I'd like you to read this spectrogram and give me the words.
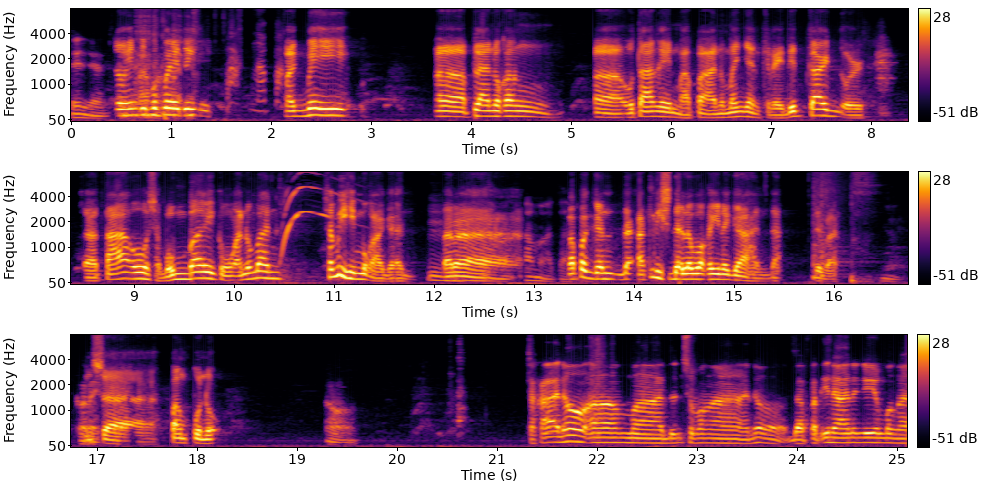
Yan. So hindi po pwedeng pag may ah, plano kang ah, utangin, mapaano man yan, credit card or sa tao, sa Bombay, kung ano man, sabihin mo kagad. Mm. Para Tama, tama. kapag at least dalawa kayo naghahanda, di ba? Kung Correct. sa pangpuno. Oo. Tsaka ano, um, ah, dun sa mga, ano, dapat inaano nyo yung mga,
